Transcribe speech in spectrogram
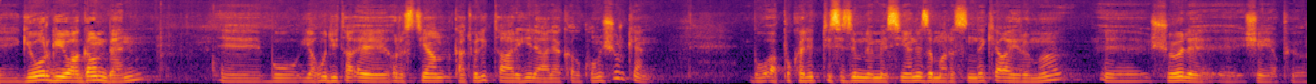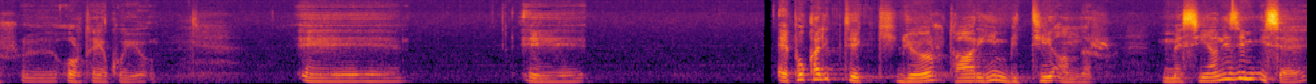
e, Giorgio Agamben e, bu Yahudi, e, Hristiyan, Katolik tarihiyle alakalı konuşurken bu apokaliptisizmle Mesiyanizm arasındaki ayrımı e, şöyle e, şey yapıyor, e, ortaya koyuyor. E, e, Epokaliptik diyor, tarihin bittiği andır. Mesiyanizm ise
